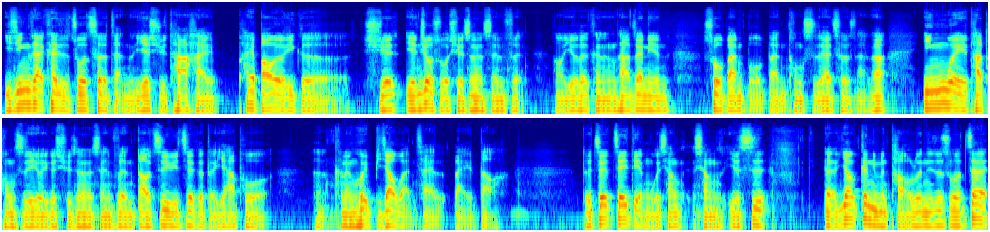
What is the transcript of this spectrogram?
已经在开始做策展的，也许他还还保有一个学研究所学生的身份，哦，有的可能他在念硕班博班，同时在策展，那因为他同时有一个学生的身份，导致于这个的压迫，可能会比较晚才来到。对，这这一点，我想想也是，呃，要跟你们讨论的，就是说，在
